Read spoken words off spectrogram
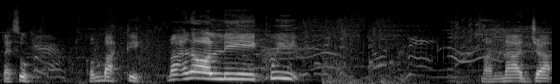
Dai su. Combatti. Ma no lì, qui. Mannaggia.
